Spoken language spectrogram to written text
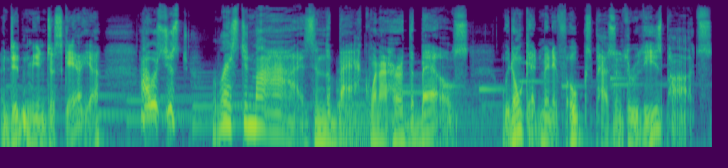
I didn't mean to scare you. I was just resting my eyes in the back when I heard the bells. We don't get many folks passing through these parts.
